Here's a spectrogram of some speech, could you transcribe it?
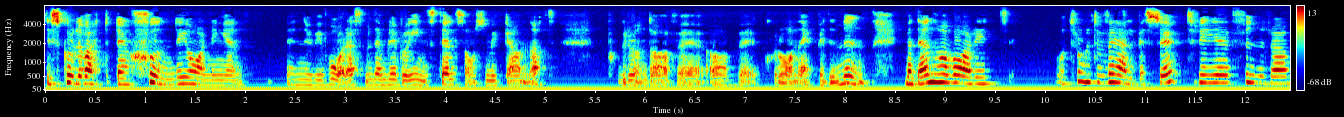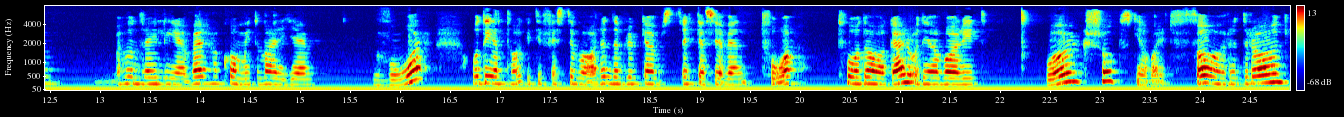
Det skulle varit den sjunde i ordningen eh, nu i våras, men den blev då inställd som så mycket annat på grund av, eh, av eh, coronaepidemin. Men den har varit otroligt välbesökt. 300-400 elever har kommit varje vår och deltagit i festivalen. Den brukar sträcka sig över två, två dagar och det har varit workshops, det har varit föredrag,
